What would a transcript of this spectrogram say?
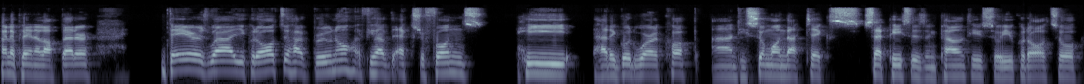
kind of playing a lot better there as well, you could also have Bruno if you have the extra funds. He had a good World Cup and he's someone that takes set pieces and penalties. So you could also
